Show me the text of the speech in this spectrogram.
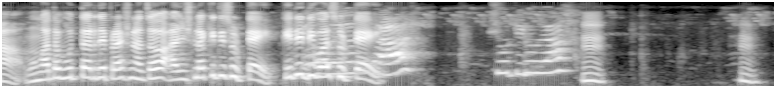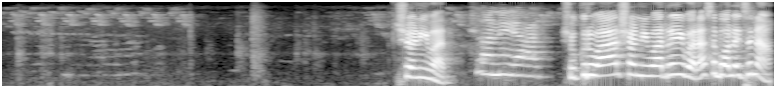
हा मग आता उत्तर दे प्रश्नाचं. अंशला किती सुट्ट्या आहे? किती दिवस सुट्ट्या आहे शनिवार. शुक्रवार शनिवार रविवार असं बोलायचं ना.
